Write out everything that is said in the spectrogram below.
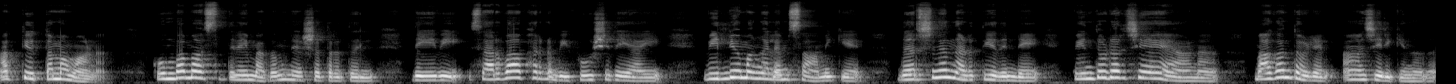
അത്യുത്തമമാണ്. കുംഭമാസത്തിലെ മകം നക്ഷത്രത്തിൽ ദേവി സർവാഭരണ വിഭൂഷിതയായി വില്യമംഗലം സ്വാമിക്ക് ദർശനം നടത്തിയതിന്റെ പിന്തുടർച്ചയായാണ് മകം തൊഴൽ ആചരിക്കുന്നത്.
